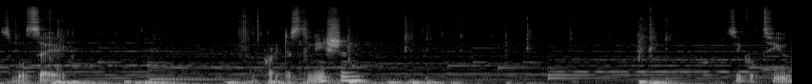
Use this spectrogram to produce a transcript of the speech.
So we'll say required destination is equal to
